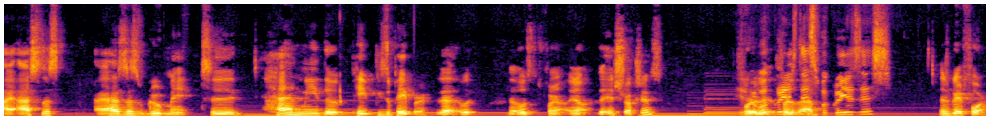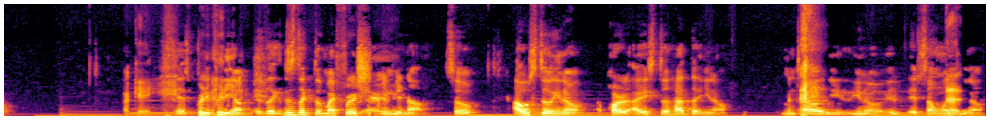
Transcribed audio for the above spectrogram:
I asked this I asked this group mate to hand me the pa- piece of paper that that was for you know the instructions for Wait, the what for grade the is this? lab. What grade is this? It was grade four. Okay. Yeah, it's pretty pretty young. It's like this is like the, my first Yeah, year in. Vietnam, so I was still you know a part. I still had that you know mentality. You know, if, if someone That- you know,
